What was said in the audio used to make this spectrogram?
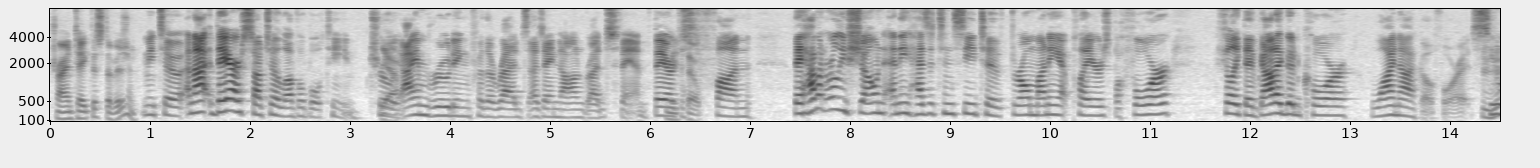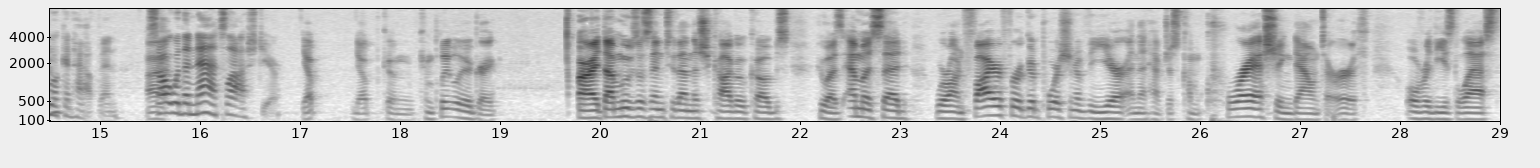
try and take this division. Me too. And I, they are such a lovable team. Truly, Yeah. I am rooting for the Reds as a non-Reds fan. They are Me just too. fun. They haven't really shown any hesitancy to throw money at players before. I feel like they've got a good core. Why not go for it? See what can happen. Saw Mm-hmm. It with the Nats last year. Yep, yep, com- completely agree. All right, that moves us into then the Chicago Cubs, who, as Emma said, were on fire for a good portion of the year and then have just come crashing down to earth over these last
